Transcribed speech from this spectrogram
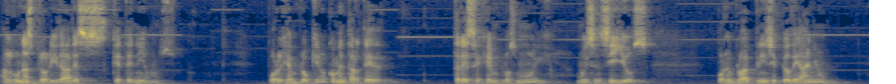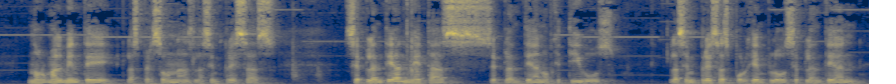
algunas prioridades que teníamos. Por ejemplo, quiero comentarte tres ejemplos muy, muy sencillos. Por ejemplo, al principio de año, normalmente las personas, las empresas, se plantean metas, se plantean objetivos. Las empresas, por ejemplo, se plantean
